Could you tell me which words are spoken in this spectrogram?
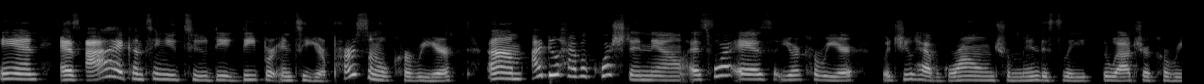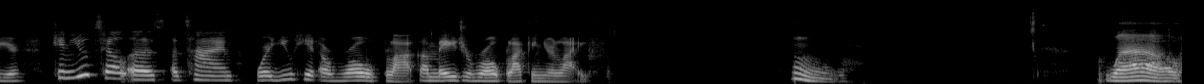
And as I continue to dig deeper into your personal career, um, I do have a question now. As far as your career, which you have grown tremendously throughout your career, can you tell us a time where you hit a roadblock, a major roadblock in your life? Hmm. Wow.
